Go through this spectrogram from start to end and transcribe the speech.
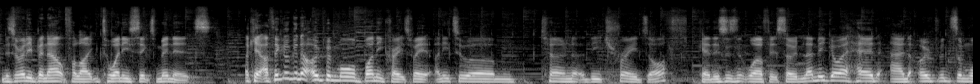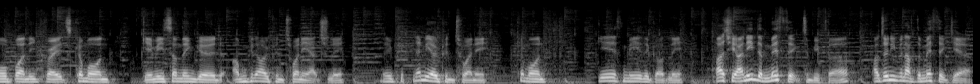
And it's already been out for like 26 minutes. Okay, I think I'm going to open more bunny crates. Wait, I need to um turn the trades off. Okay, this isn't worth it. So let me go ahead and open some more bunny crates. Come on, give me something good. I'm going to open 20, actually. Let me open 20. Come on, give me the godly. Actually, I need the mythic, to be fair. I don't even have the mythic yet.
